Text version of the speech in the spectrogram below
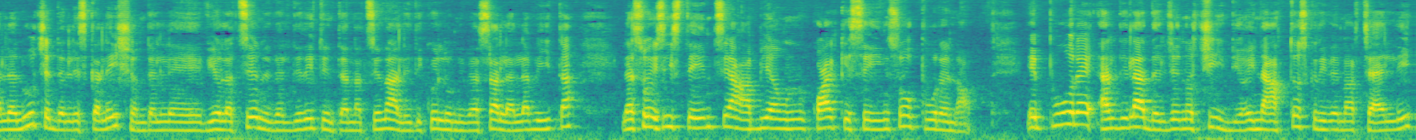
alla luce dell'escalation delle violazioni del diritto internazionale e di quello universale alla vita, la sua esistenza abbia un qualche senso oppure no. Eppure, al di là del genocidio in atto, scrive Marcelli,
